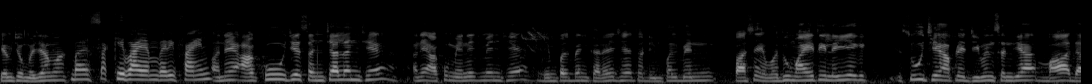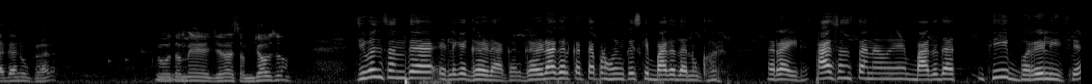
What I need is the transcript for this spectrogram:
કેમ છો? મજામાં? બસ સખીભાઈ એમ વેરી ફાઇન અને આખું જે સંચાલન છે અને આખું મેનેજમેન્ટ છે ડિમ્પલબેન કરે છે તો ડિમ્પલબેન પાસે વધુ માહિતી લઈએ કે શું છે આપણે જીવન સંધ્યા બા દાદાનું ઘર? તો તમે જરા સમજાવશો? જીવન સંધ્યા એટલે કે ઘરડાઘર. ઘરડાઘર કરતાં પણ હું એમ કહીશ કે બા દાદાનું ઘર. રાઈટ આ સંસ્થાને અમે બાદાદાથી ભરેલી છે.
